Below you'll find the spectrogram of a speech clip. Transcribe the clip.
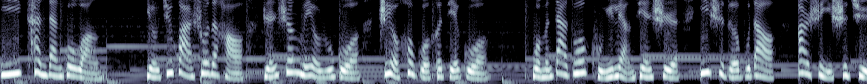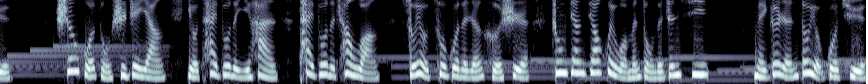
一看淡过往，有句话说得好。人生没有如果，只有后果和结果。我们大多苦于两件事：一是得不到，二是已失去。生活总是这样，有太多的遗憾，太多的怅惘。所有错过的人和事，终将教会我们懂得珍惜。每个人都有过去，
